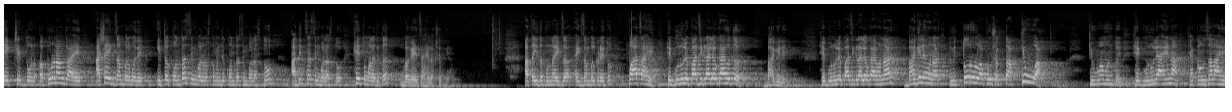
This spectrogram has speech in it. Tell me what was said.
एक छेद दोन अपूर्णांक आहे. अशा एक्झाम्पलमध्ये इथं कोणताच सिम्बॉल नसतो म्हणजे कोणता सिम्बॉल असतो? अधिकचा सिम्बॉल असतो. हे तुम्हाला तिथं बघायचं आहे लक्षात घ्या. आता इथं पुन्हा एक्झा एक्झाम्पलकडे येतो. पाच आहे. हे गुणुले पाच इकडे आल्यावर काय होतं? भागिले. हे गुणुले पाच इकडे आल्यावर काय होणार? भागिले होणार. तुम्ही तो रूल वापरू शकता किंवा किंवा म्हणतोय हे गुणुले आहे ना ह्या कंसाला आहे.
